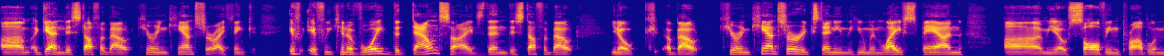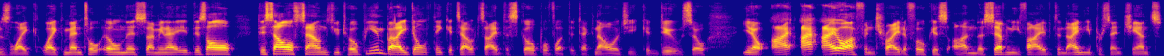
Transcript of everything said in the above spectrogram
Um, again, this stuff about curing cancer, I think if if we can avoid the downsides, then this stuff about you know c- about curing cancer, extending the human lifespan, um, you know, solving problems like like mental illness. I mean, I, this all this all sounds utopian, but I don't think it's outside the scope of what the technology can do. So, you know, I I, I often try to focus on the seventy five to ninety percent chance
